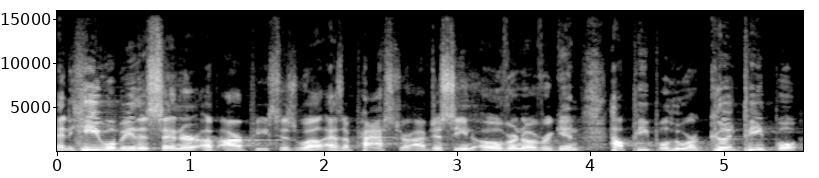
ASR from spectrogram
and he will be the center of our peace as well. As a pastor, I've just seen over and over again how people who are good people,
